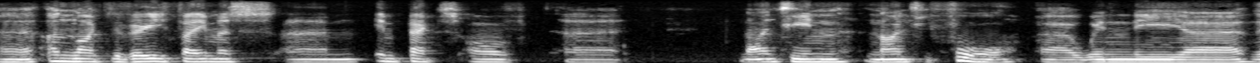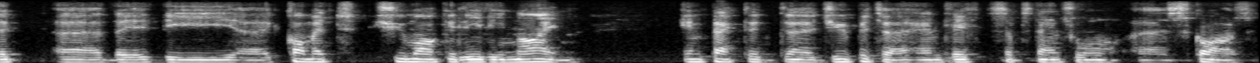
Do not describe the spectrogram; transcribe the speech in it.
uh, unlike the very famous um, impacts of uh, 1994 uh, when the uh, the uh, the the comet Schumacher-Levy 9 impacted uh, Jupiter and left substantial uh, scars.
